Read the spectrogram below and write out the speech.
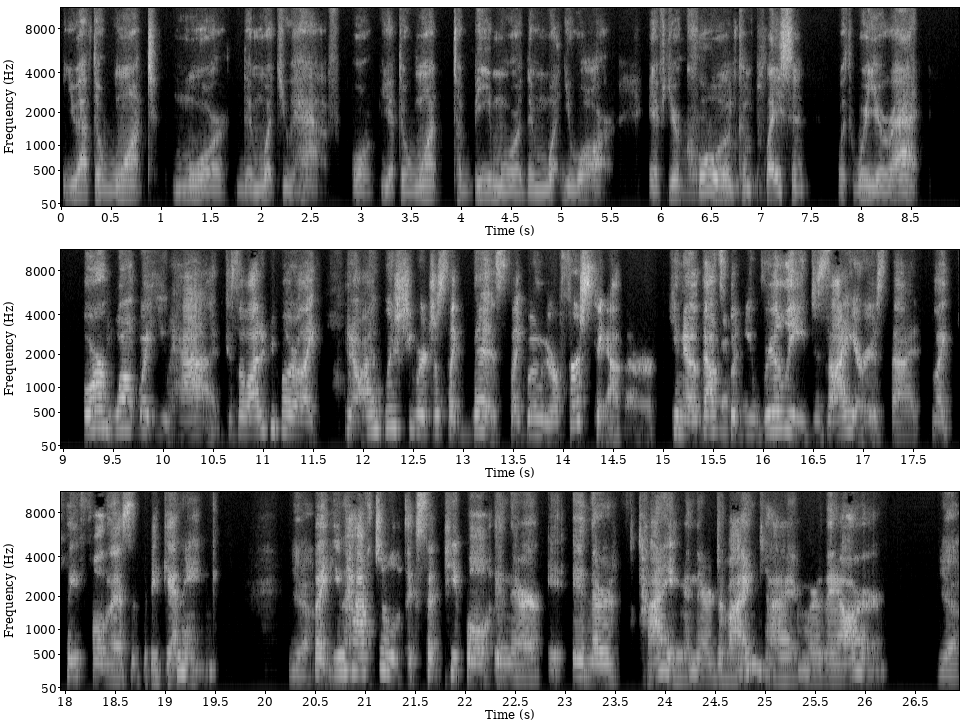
you have to want more than what you have or you have to want to be more than what you are. If you're mm. cool and complacent with where you're at or want what you had because a lot of people are like you know i wish you were just like this like when we were first together you know that's yeah. what you really desire is that like playfulness at the beginning yeah but you have to accept people in their in their time in their divine time where they are yeah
